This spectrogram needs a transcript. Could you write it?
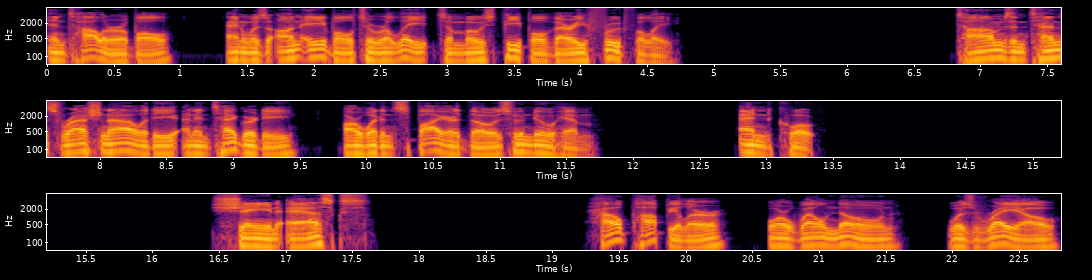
intolerable and was unable to relate to most people very fruitfully. Tom's intense rationality and integrity are what inspired those who knew him. Shane asks, How popular or well known was Rayo,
